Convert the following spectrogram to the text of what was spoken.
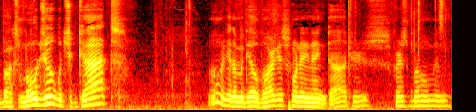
Box Mojo, what you got? Oh, we got a Miguel Vargas, 499 Dodgers, first Bowman.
